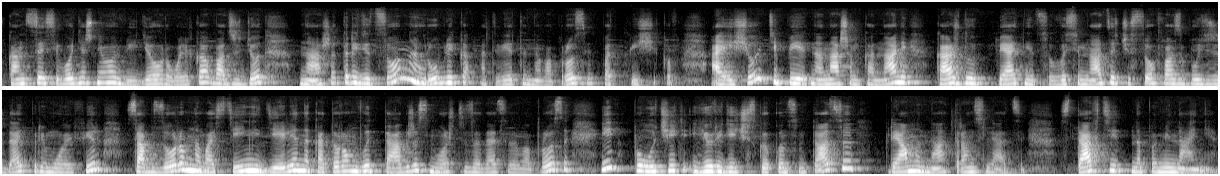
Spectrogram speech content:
В конце сегодняшнего видеоролика вас ждет наша традиционная рубрика «Ответы на вопросы подписчиков». А еще теперь на нашем канале каждую пятницу в 18 часов вас будет ждать прямой эфир с обзором новостей недели, на котором вы также сможете задать свои вопросы и получить юридическую консультацию прямо на трансляции. Ставьте напоминания.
